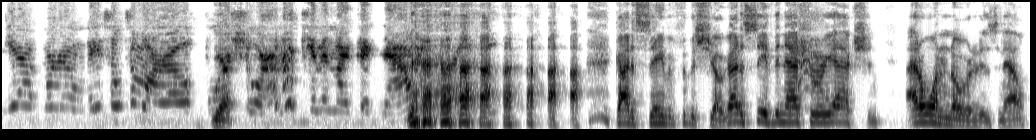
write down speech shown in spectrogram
Yeah, we're going to wait till tomorrow for Yeah. sure. I'm not giving my pick now. got to save it for the show. Got to save the natural reaction. I don't want to know what it is now.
